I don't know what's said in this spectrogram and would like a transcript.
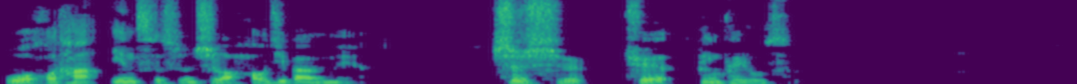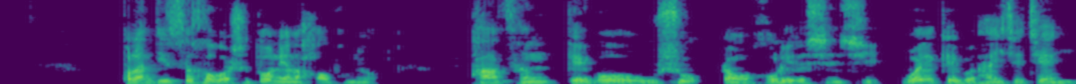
我和他因此损失了好几百万美元。事实却并非如此。普兰迪斯和我是多年的好朋友。他曾给过我无数让我获利的信息，我也给过他一些建议，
